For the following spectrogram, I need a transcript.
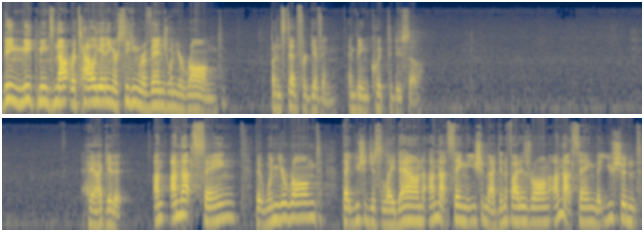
Being meek means not retaliating or seeking revenge when you're wronged, but instead forgiving and being quick to do so. Hey, I get it. I'm, I'm not saying that when you're wronged, that you should just lay down. I'm not saying that you shouldn't identify it as wrong. I'm not saying that you shouldn't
